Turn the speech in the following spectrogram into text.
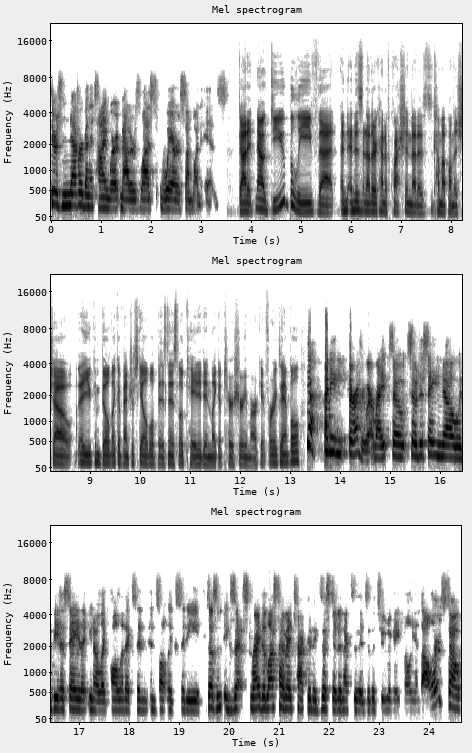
there's never been a time where it matters less where someone is. Got it. Now, do you believe that, and, and this is another kind of question that has come up on the show, that you can build like a venture scalable business located in like a tertiary market, for example? Yeah, I mean, they're everywhere, right? So, so to say no would be to say that you know, like Qualtrics in, in Salt Lake City doesn't exist, right? The last time I checked, it existed and exited to the tune of eight billion dollars. So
